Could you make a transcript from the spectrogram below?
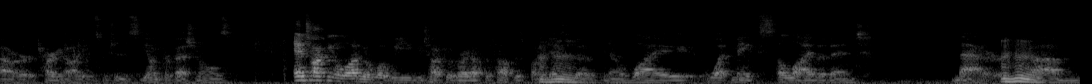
our target audience, which is young professionals, and talking a lot about what we, we talked about right off the top of this podcast Mhm. about you know why what makes a live event matter. Mhm. Um,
